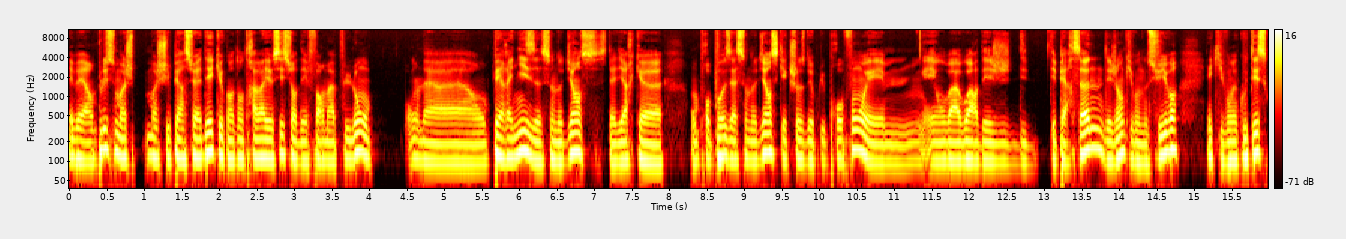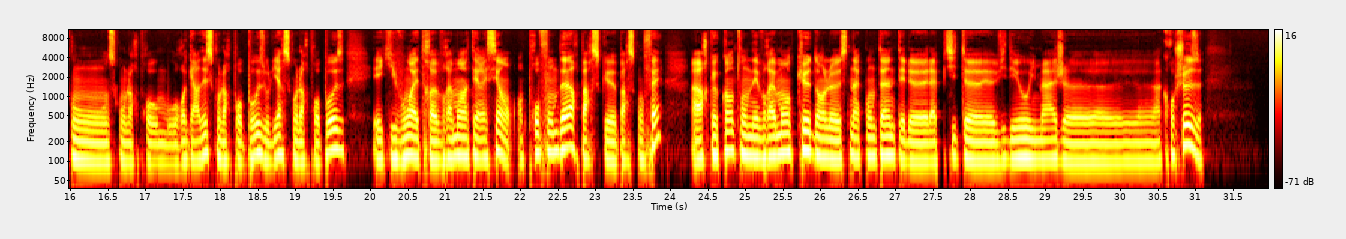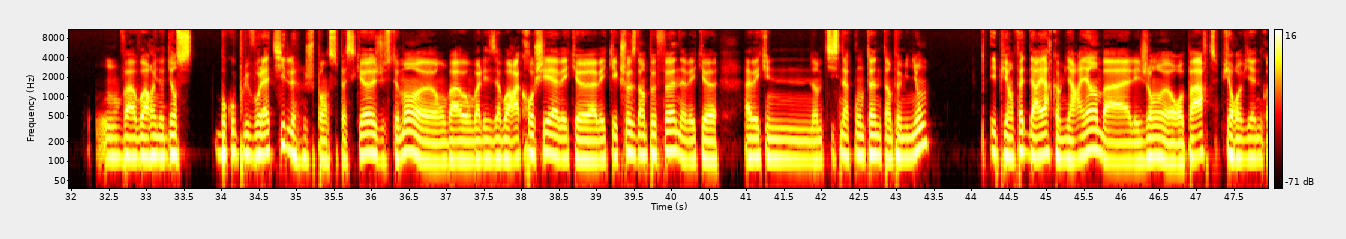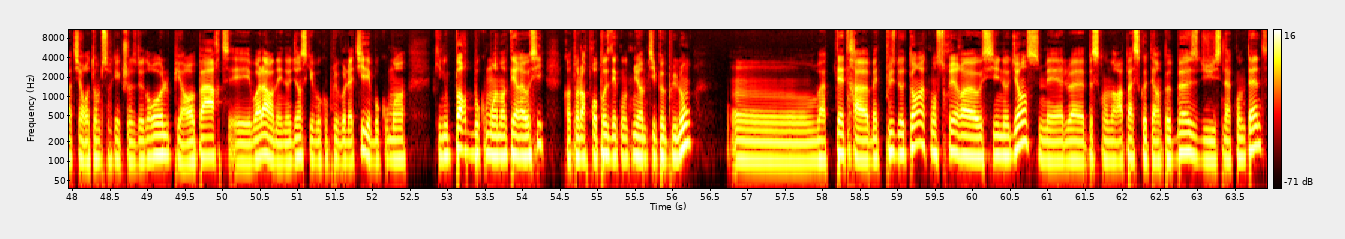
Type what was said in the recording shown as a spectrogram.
Et ben en plus, moi je, moi je suis persuadé que quand on travaille aussi sur des formats plus longs, on a, on pérennise son audience, c'est-à-dire que on propose à son audience quelque chose de plus profond et, et on va avoir des, des personnes, des gens qui vont nous suivre et qui vont écouter ce qu'on ce qu'on leur pro, ou regarder ce qu'on leur propose ou lire ce qu'on leur propose et qui vont être vraiment intéressés en, profondeur parce que parce qu'on fait. Alors que quand on est vraiment que dans le snack content et la petite euh, vidéo image euh, accrocheuse, on va avoir une audience beaucoup plus volatile, je pense, parce que justement, euh, on va on va les avoir accrochés avec avec quelque chose d'un peu fun, avec avec une, un petit snack content un peu mignon. Et puis en fait derrière, comme il y a rien, bah les gens euh, repartent, puis reviennent quand ils retombent sur quelque chose de drôle, puis repartent. Et voilà, on a une audience qui est beaucoup plus volatile et beaucoup moins, qui nous porte beaucoup moins d'intérêt aussi. Quand on leur propose des contenus un petit peu plus longs, on va peut-être euh, mettre plus de temps à construire euh, aussi une audience, mais parce qu'on n'aura pas ce côté un peu buzz du snack content.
